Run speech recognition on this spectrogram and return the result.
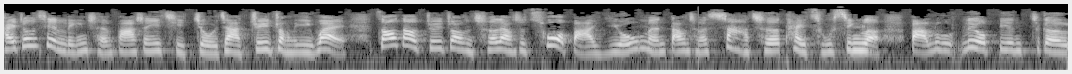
台中县凌晨发生一起酒驾追撞的意外，遭到追撞的车辆是错把油门当成了刹车，太粗心了，把路六边这个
